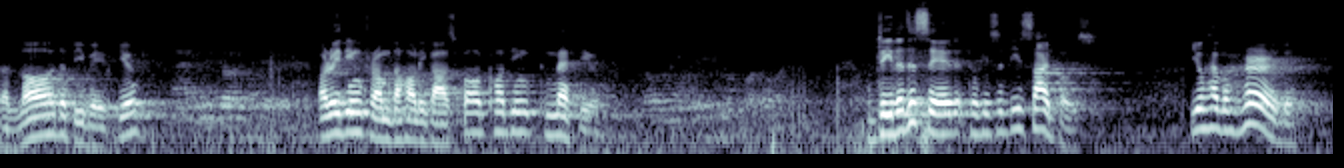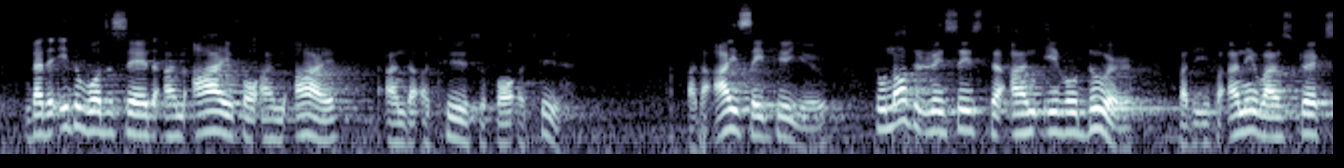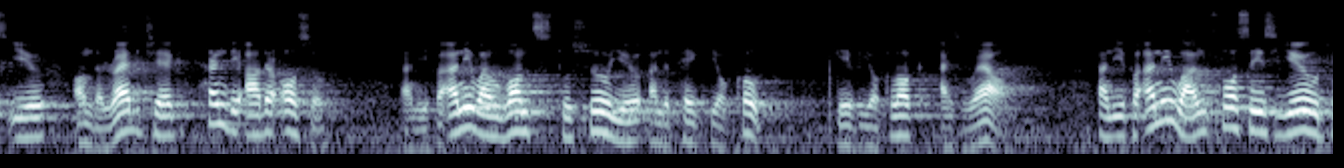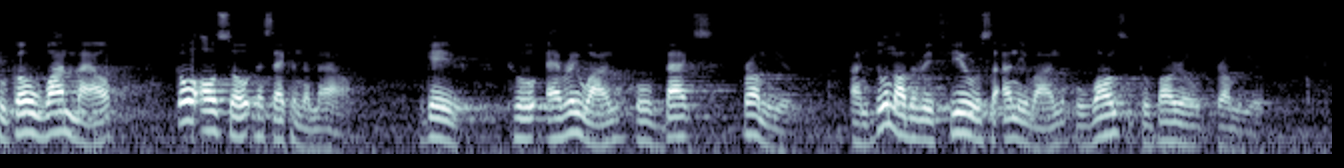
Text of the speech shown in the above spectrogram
The Lord be with you. A reading from the Holy Gospel according to Matthew. Jesus said to his disciples, You have heard that it was said, An eye for an eye and a tooth for a tooth. But I say to you, do not resist an evildoer, but if anyone strikes you on the right cheek, turn the other also. And if anyone wants to sue you and take your coat, give your cloak as well. And if anyone forces you to go one mile, go also the second mile. Give to everyone who begs from you, and do not refuse anyone who wants to borrow from you.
